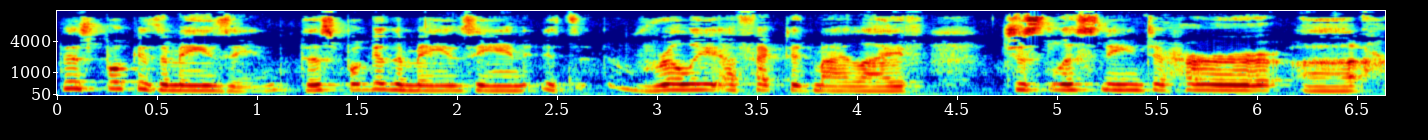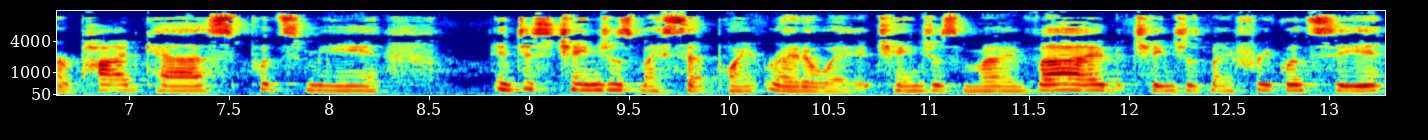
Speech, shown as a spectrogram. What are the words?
this book is amazing. This book is amazing. It's really affected my life. Just listening to her uh, her podcast puts me. It just changes my set point right away. It changes my vibe. It changes my frequency,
